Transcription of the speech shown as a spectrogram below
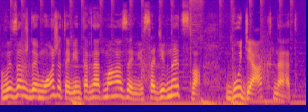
ви завжди можете в інтернет-магазині садівництва Будяк.нет.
